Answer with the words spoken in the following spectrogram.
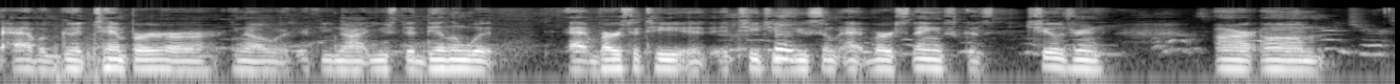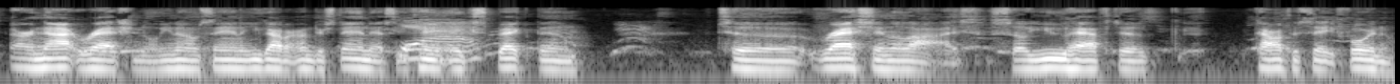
have a good temper, or you know if you're not used to dealing with adversity, it, it teaches you some adverse things because children are um are not rational. You know what I'm saying? And you got to understand that. So you can't expect them to rationalize. So you have to compensate for them.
